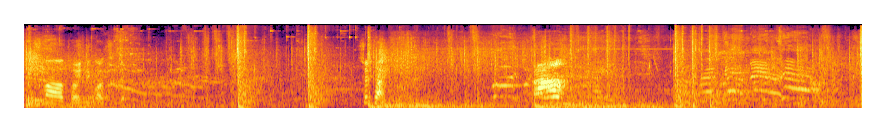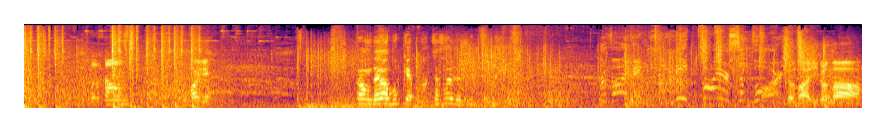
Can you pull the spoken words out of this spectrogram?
스나 더 있는 것 같은데 수리탄 아. 저 다운. 확인 형 내가 볼게. 박자. Reviving. 일어나 일어나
